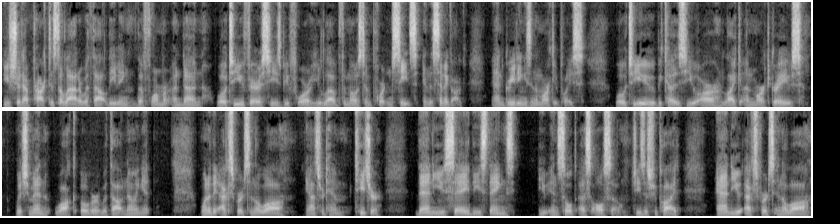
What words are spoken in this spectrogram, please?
You should have practiced the latter without leaving the former undone. Woe to you, Pharisees, before you love the most important seats in the synagogue and greetings in the marketplace. Woe to you, because you are like unmarked graves, which men walk over without knowing it. One of the experts in the law answered him, Teacher, then you say these things, you insult us also. Jesus replied, And you experts in the law,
